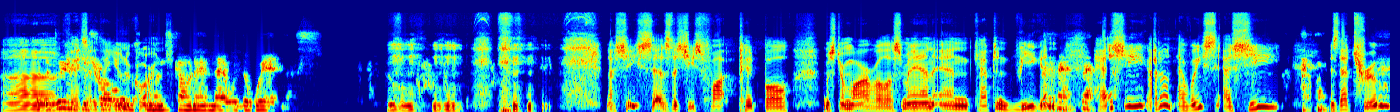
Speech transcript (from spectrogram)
Ah, the Doom okay, so the unicorns. coming in there with the weirdness. Hmm hmm now she says that she's fought Pitbull, Mr. Marvelous Man, and Captain Vegan. Has she? I don't. Have we? Has she? Is that true?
